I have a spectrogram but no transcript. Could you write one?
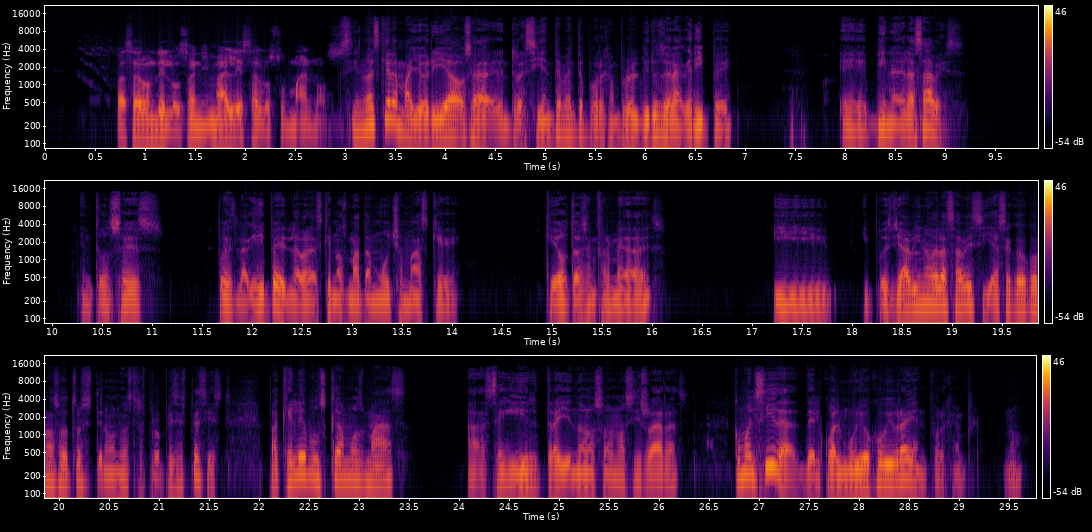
pasaron de los animales a los humanos. Si no es que la mayoría, o sea, recientemente, por ejemplo, el virus de la gripe eh, viene de las aves. Entonces, pues la gripe, la verdad es que nos mata mucho más que, que otras enfermedades. Y, y pues ya vino de las aves y ya se quedó con nosotros y tenemos nuestras propias especies. ¿Para qué le buscamos más a seguir trayéndonos zoonosis raras? Como el SIDA, del cual murió Kobe Bryant, por ejemplo, ¿no?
